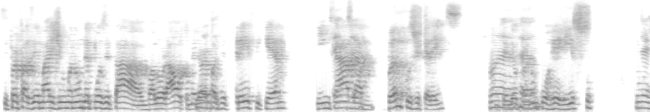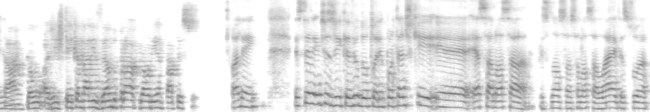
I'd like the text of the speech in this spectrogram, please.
Se for fazer mais de uma, não depositar um valor alto, melhor uhum. fazer três pequenos e em Entendi. cada bancos diferentes, uhum. entendeu? Para não correr risco. Tá? Então a gente tem que ir analisando para orientar a pessoa. Olha aí. Excelentes dicas, viu, doutor? Importante que é, essa, nossa, nossa, essa nossa live, a sua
